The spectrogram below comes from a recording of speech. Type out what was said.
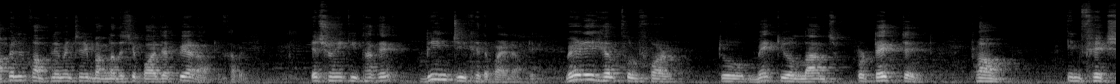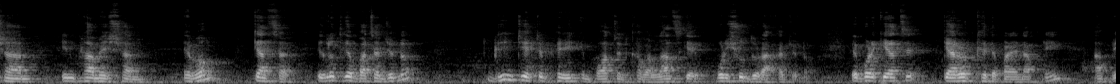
আপেলের কমপ্লিমেন্টারি বাংলাদেশে পাওয়া যায় পেয়ারা আপনি খাবেন। এর সঙ্গে কি থাকে? গ্রিন টি খেতে পারেন আপনি। Very helpful for to make your lunch protected from infection inflammation এবং ক্যান্সার এগুলো থেকে বাঁচার জন্য গ্রিন টি একটা ভেরি ইম্পর্ট্যান্ট খাবার লাঞ্চকে পরিশুদ্ধ রাখার জন্য। এরপরে কি আছে? ক্যারট খেতে পারেন আপনি আপনি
